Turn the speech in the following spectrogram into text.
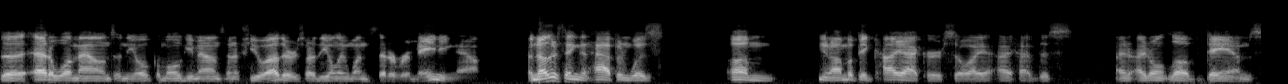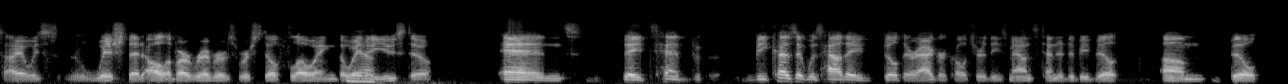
the Etowah mounds and the Ocmulgee mounds and a few others are the only ones that are remaining now. Another thing that happened was um you know i'm a big kayaker so i i have this I, I don't love dams. I always wish that all of our rivers were still flowing the way Yeah. they used to. And they tend because it was how they built their agriculture these mounds tended to be built um built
